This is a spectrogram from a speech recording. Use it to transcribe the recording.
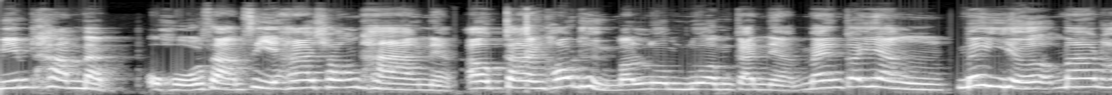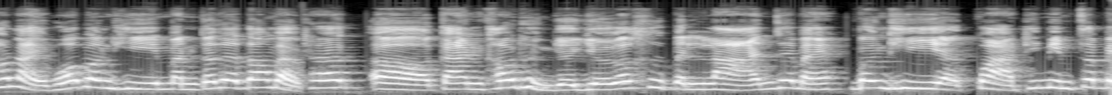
มิมทำแบบโอ้โหสามสี่ห้าช่องทางเนี่ย เอาการเข้าถึงมารวมๆกันเนี่ยแม่งก็ยังไม่เยอะมากเท่าไหร่เพราะบางทีมันก็จะต้องแบบถ้าเอ่อการเข้าถึงเยอะๆก็คือเป็นล้านใช่ไหมบางทีอะกว่าที่มิมจะไป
